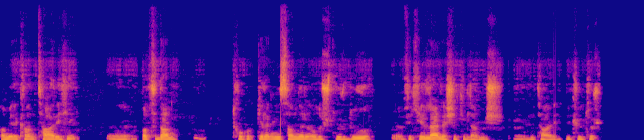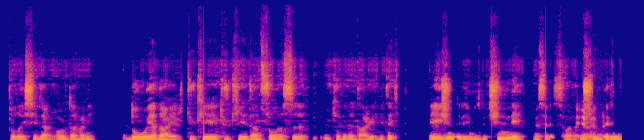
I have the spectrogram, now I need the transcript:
Amerikan tarihi e, batıdan kopuk gelen insanların oluşturduğu fikirlerle şekillenmiş e, bir tarih, bir kültür. Dolayısıyla orada hani doğuya dair, Türkiye'ye, Türkiye'den sonrası ülkelere dair bir tek Asian dediğimiz bir Çinli meselesi var. Yani Evet. Çinlerin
